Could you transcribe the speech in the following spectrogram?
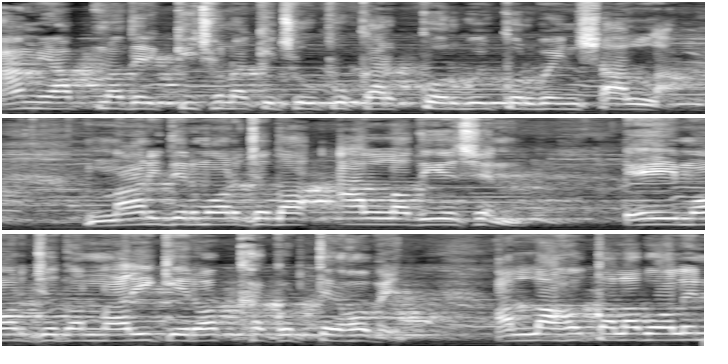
আমি আপনাদের কিছু না কিছু উপকার করবই, করব ইনশাআল্লাহ। নারীদের মর্যাদা আল্লাহ দিয়েছেন। এই মর্যাদা নারীকে রক্ষা করতে হবে। আল্লাহ তালা বলেন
